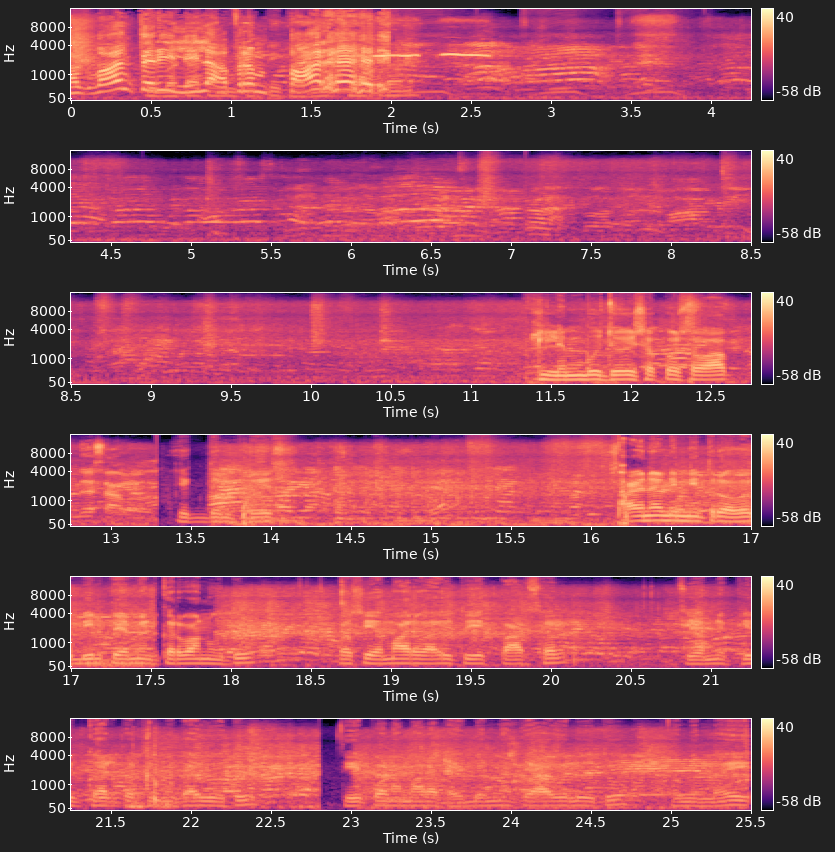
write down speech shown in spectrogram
ભગવાન તેરી લીલા અપરંપાર હે. લીંબુ જોઈ શકો છો આપ. એકદમ ફ્રેશ ફાઇનલી મિત્રો હવે બિલ પેમેન્ટ કરવાનું હતું. પછી અમારે આવ્યું હતું એક પાર્સલ જે અમે ફ્લિપકાર્ટ પરથી મંગાવ્યું હતું તે પણ અમારા ભાઈબંધમાં ત્યાં આવેલું હતું. અમે લઈ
